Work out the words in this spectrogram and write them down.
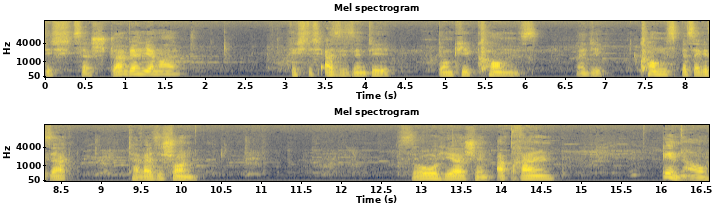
dich zerstören wir hier mal. Richtig assi sind, die Donkey Kongs. Weil die Kongs, besser gesagt, teilweise schon. So, hier schön abprallen. Genau.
